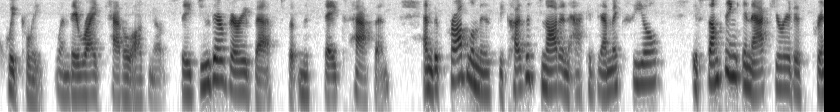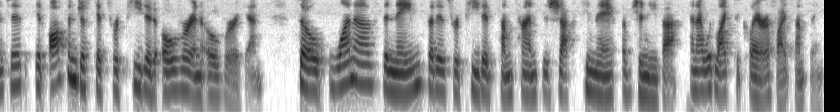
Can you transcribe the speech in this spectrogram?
quickly when they write catalog notes. They do their very best, but mistakes happen. And the problem is because it's not an academic field, if something inaccurate is printed, it often just gets repeated over and over again. So one of the names that is repeated sometimes is Jacques Timey of Geneva. And I would like to clarify something.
